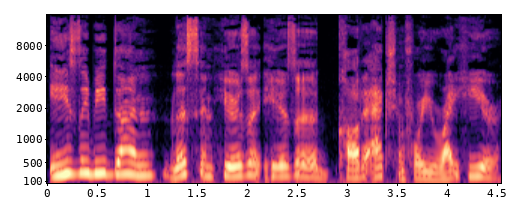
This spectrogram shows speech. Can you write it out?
easily be done. Listen, here's a here's a call to action for you right here.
